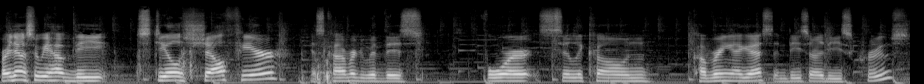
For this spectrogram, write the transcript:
Right now, so we have the steel shelf here. It's covered with this four silicone covering, I guess, and these are the screws.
